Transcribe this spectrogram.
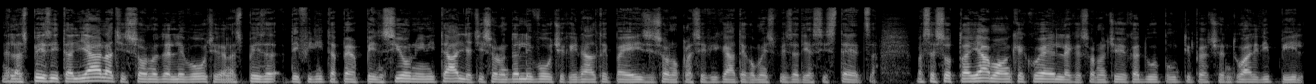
Nella spesa italiana ci sono delle voci, nella spesa definita per pensioni in Italia ci sono delle voci che in altri paesi sono classificate come spesa di assistenza, ma se sottraiamo anche quelle che sono circa due punti percentuali di PIL,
